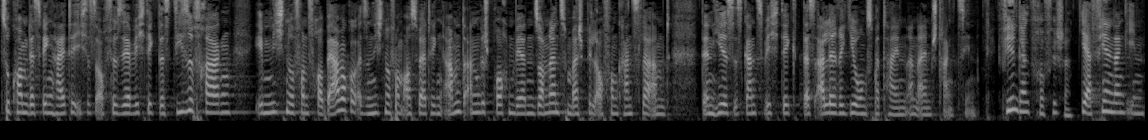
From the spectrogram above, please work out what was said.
zukommen. Deswegen halte ich es auch für sehr wichtig, dass diese Fragen eben nicht nur von Frau Baerbock, also nicht nur vom Auswärtigen Amt angesprochen werden, sondern zum Beispiel auch vom Kanzleramt denn hier ist es ganz wichtig, dass alle Regierungsparteien an einem Strang ziehen. Vielen Dank, Frau Fischer. Ja, vielen Dank Ihnen.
